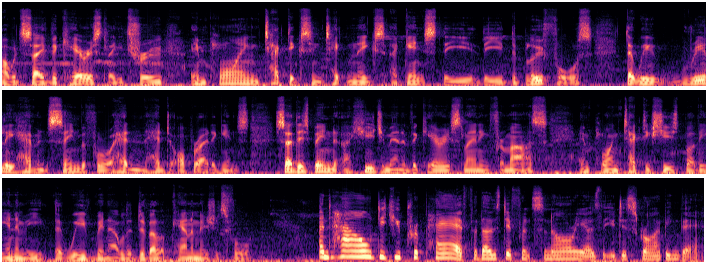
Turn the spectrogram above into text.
I would say, vicariously through employing tactics and techniques against the, the, the blue force that we really haven't seen before or hadn't had to operate against. So there's been a huge amount of vicarious learning from us, employing tactics used by the enemy that we've been able to develop countermeasures for. And how did you prepare for those different scenarios that you're describing there?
